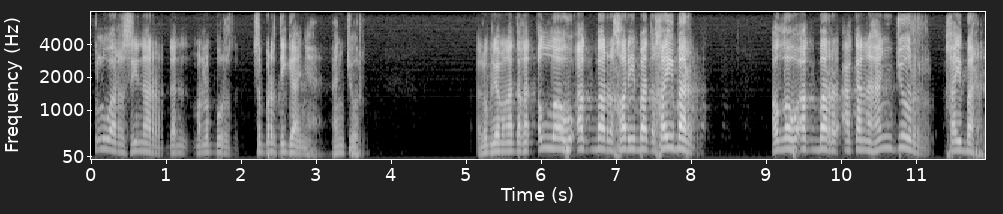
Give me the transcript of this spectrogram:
keluar sinar dan melebur sepertiganya. Hancur. Lalu beliau mengatakan, Allahu Akbar kharibat khaybar. Allahu Akbar akan hancur khaybar.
